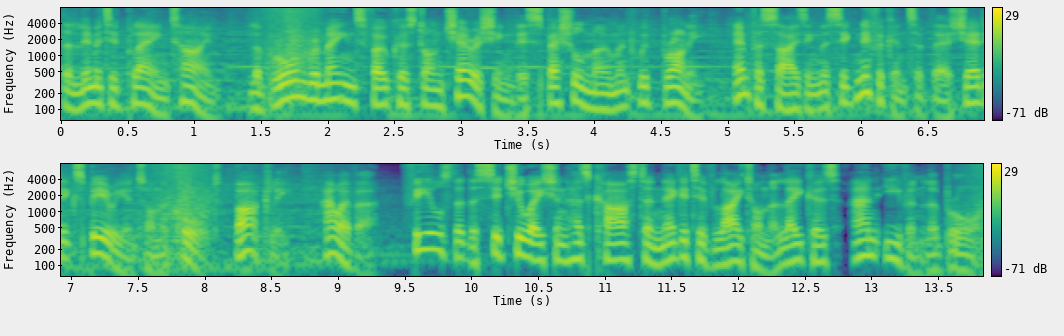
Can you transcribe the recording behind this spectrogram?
the limited playing time, LeBron remains focused on cherishing this special moment with Bronny, emphasizing the significance of their shared experience on the court. Barkley, however, feels that the situation has cast a negative light on the Lakers and even LeBron.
